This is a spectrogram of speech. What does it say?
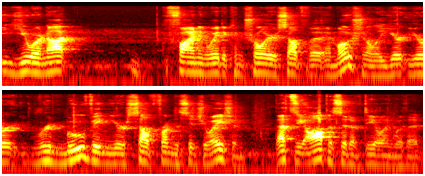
You are not finding a way to control yourself uh, emotionally. You're you're removing yourself from the situation. That's the opposite of dealing with it.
